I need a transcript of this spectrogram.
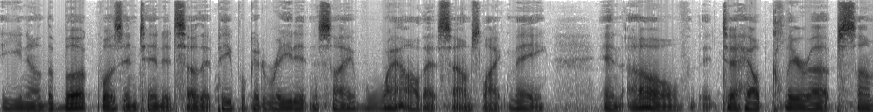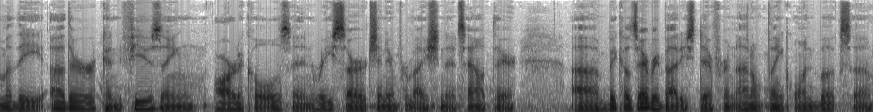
you know, the book was intended so that people could read it and say, wow, that sounds like me and oh, to help clear up some of the other confusing articles and research and information that's out there, uh, because everybody's different. I don't think one book's uh,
